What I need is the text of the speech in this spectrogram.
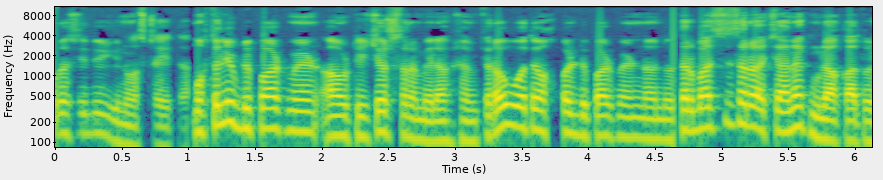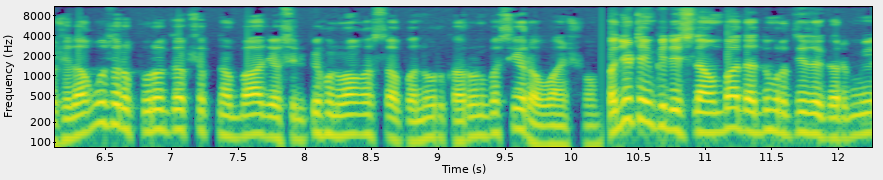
ورسیدو یونیورسټۍ ته مختلف ډیپارټمنټ او ټیچر سره ملاو شم چې راووتم خپل ډیپارټمنټ نه نو سرباسي سره اچانک ملاقات وشو د هغو سره پوره ګپ شپ نه بعد یو سیلفي هون واغسته او په نورو کارونو پسې روان شوم په دې ټایم کې د اسلام اباد دا دومره تیزه ګرمي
